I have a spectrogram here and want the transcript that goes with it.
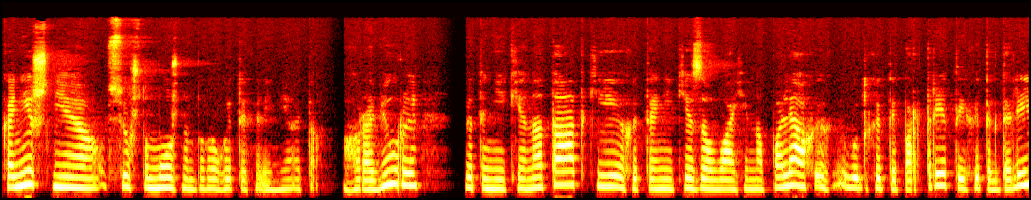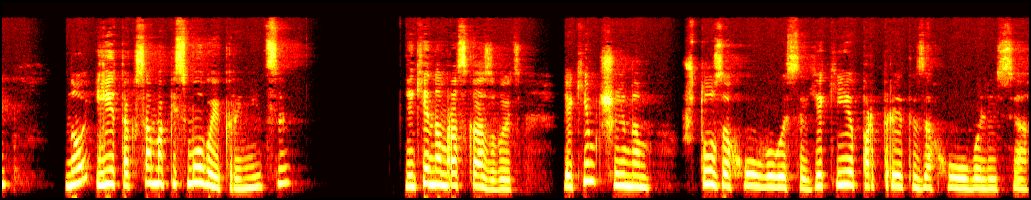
канешне все што можна было ў гэтай галіне это гравюры гэта нейкія нататкі гэта нейкія заўвагі на палях вот гэтай партреты і так далей Ну і таксама пісьмовыя крыніцы якія нам расказваюць якім чынам што захоўвалася якія партреты захоўваліся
